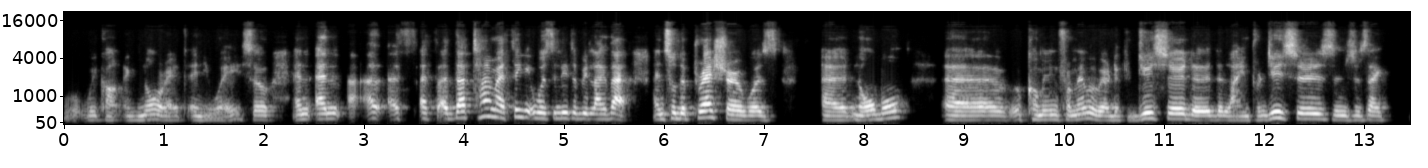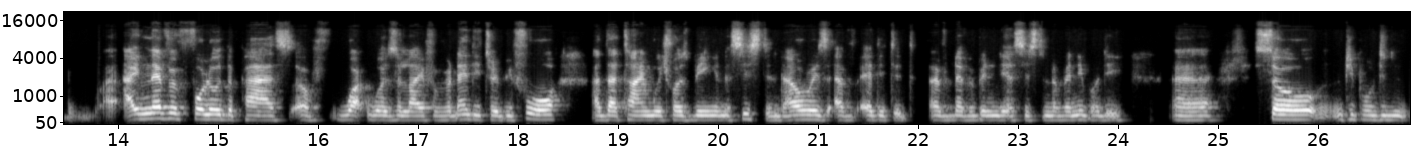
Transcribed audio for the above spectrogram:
we can't ignore it anyway. So and and at, at, at, that time i think it was a little bit like that. And so the pressure was uh, normal uh, coming from everywhere the producer the, the line producers and just like i never followed the path of what was the life of an editor before at that time which was being an assistant. I always have edited. I've never been the assistant of anybody. Uh, so people didn't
